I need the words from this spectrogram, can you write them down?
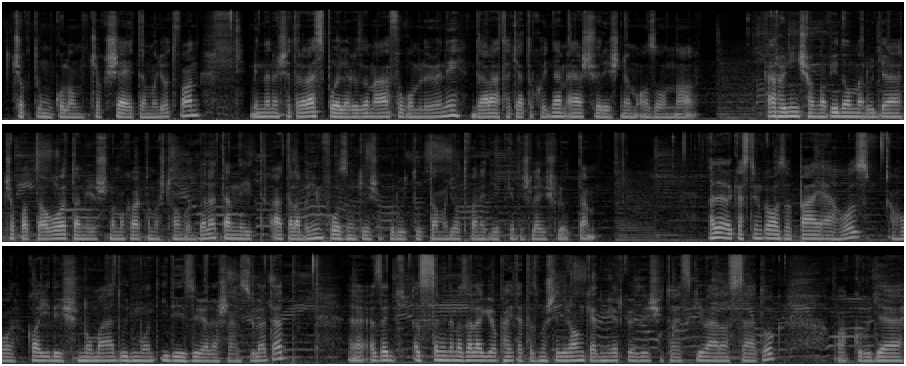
csak tunkolom, csak sejtem, hogy ott van. Minden esetre leszpoilerezem, el fogom lőni, de láthatjátok, hogy nem első és nem azonnal. Kár, hogy nincs hang a videón, mert ugye csapattal voltam, és nem akartam most hangot beletenni, itt általában infózunk, és akkor úgy tudtam, hogy ott van egyébként, és le is lőttem. Elérkeztünk ahhoz a pályához, ahol Kaid és Nomád úgymond idézőjelesen született. Ez, egy, ez szerintem ez a legjobb hely, tehát ez most egy ranked mérkőzés, ha ezt kiválasztátok, akkor ugye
